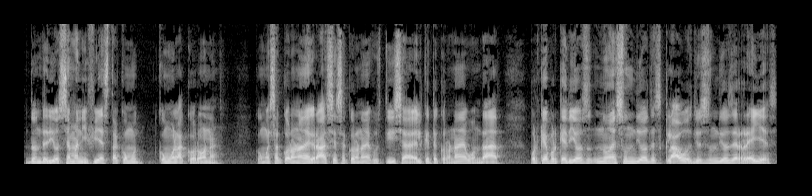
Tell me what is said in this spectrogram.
donde Dios se manifiesta como, como la corona, como esa corona de gracia, esa corona de justicia, el que te corona de bondad. ¿Por qué? Porque Dios no es un Dios de esclavos, Dios es un Dios de reyes.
